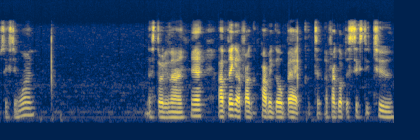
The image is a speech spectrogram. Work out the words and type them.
61. That's 39. Yeah, I think if I probably go back to, if I go up to 62,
